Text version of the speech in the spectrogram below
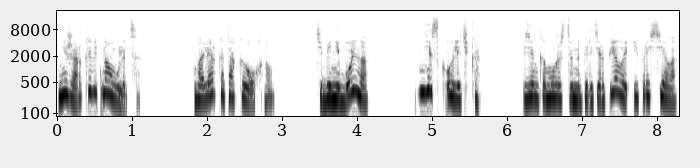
не жарко ведь на улице». Валерка так и охнул. «Тебе не больно?» «Нисколечко». Зинка мужественно перетерпела и присела,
